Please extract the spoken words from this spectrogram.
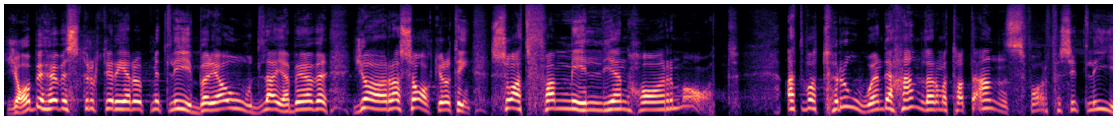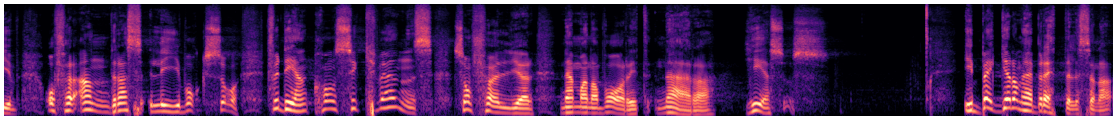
jag behöver strukturera upp mitt liv, börja odla, jag behöver göra saker och ting så att familjen har mat. Att vara troende handlar om att ta ett ansvar för sitt liv och för andras liv också. För det är en konsekvens som följer när man har varit nära Jesus. I bägge de här berättelserna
